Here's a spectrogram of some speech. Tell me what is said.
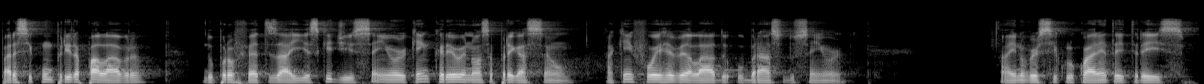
para se cumprir a palavra do profeta Isaías, que diz: Senhor, quem creu em nossa pregação? A quem foi revelado o braço do Senhor? Aí no versículo 43,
